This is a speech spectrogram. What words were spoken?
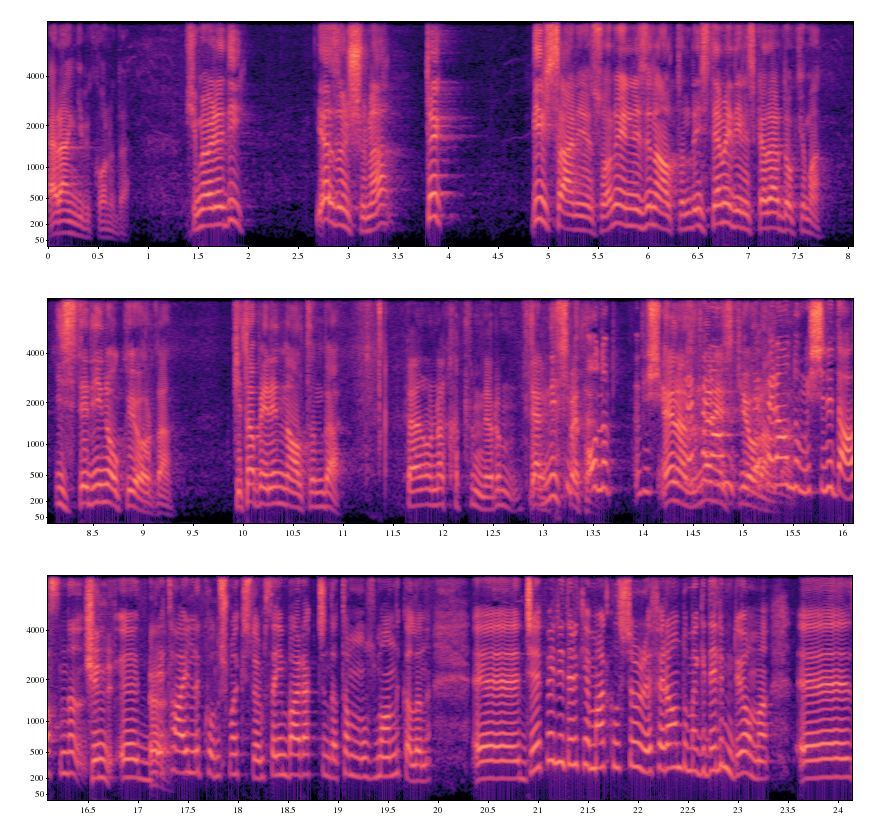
herhangi bir konuda. Şimdi öyle değil. Yazın şuna tık bir saniye sonra elinizin altında istemediğiniz kadar doküman. İstediğini okuyor oradan. Kitap elinin altında. Ben ona katılmıyorum. Yani nispeten. Onu şu En azından eski oranda. Referandum işini de aslında Şimdi, e, evet. detaylı konuşmak istiyorum. Sayın Bayrakçı'nın da tam uzmanlık alanı. E, CHP lideri Kemal Kılıçdaroğlu referanduma gidelim diyor ama e,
